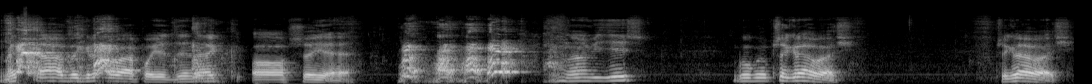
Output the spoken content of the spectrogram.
Meta wygrała pojedynek o szyję. No widzisz? Buba przegrałaś. Przegrałaś.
